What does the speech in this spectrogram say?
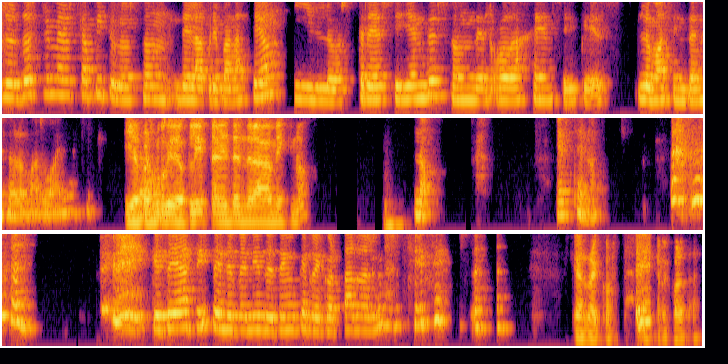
Los dos primeros capítulos son de la preparación y los tres siguientes son del rodaje en sí, que es lo más intenso, lo más guay. así que- ¿Y el próximo videoclip también tendrá making of? No, este no. que soy artista independiente, tengo que recortar de algunos sitios. Que recortar, hay que recortar.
